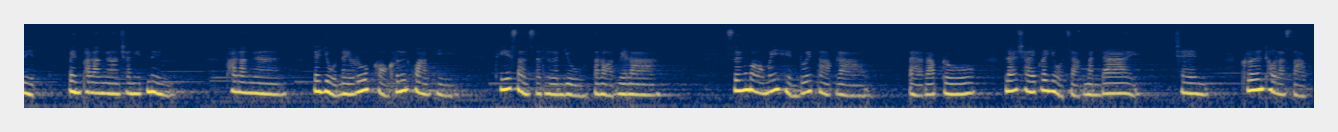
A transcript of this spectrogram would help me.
จิตเป็นพลังงานชนิดหนึ่ง พลังงานจะอยู่ในรูปของคลื่นความถี่ที่สั่นสะเทือนอยู่ตลอดเวลา ซึ่งมองไม่เห็นด้วยตาเปล่า แต่รับรู้และใช้ประโยชน์จากมันได้ เช่น คลื่นโทรศัพท์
